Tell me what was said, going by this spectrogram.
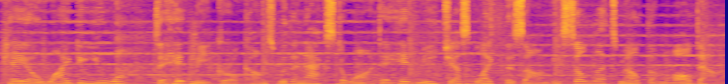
Okay, oh, why do you want to hit me? Girl comes with an axe to want to hit me just like the zombie. So let's melt them all down.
